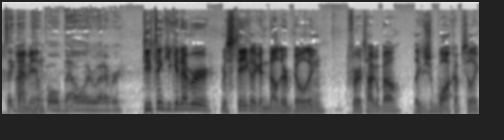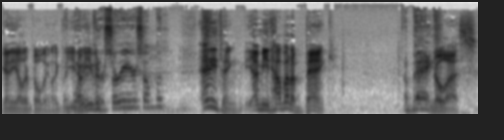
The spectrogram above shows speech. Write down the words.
It's like I that mean- purple bell or whatever. Do you think you could ever mistake like another building for a Taco Bell? Like just walk up to like any other building, like, Like you what, know, a even nursery or something. anything. I mean, how about a bank? A bank. No less.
